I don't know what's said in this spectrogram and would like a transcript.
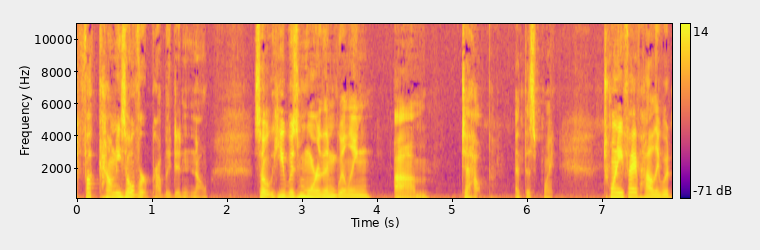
fuck counties over probably didn't know. So he was more than willing um, to help at this point. 25 Hollywood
